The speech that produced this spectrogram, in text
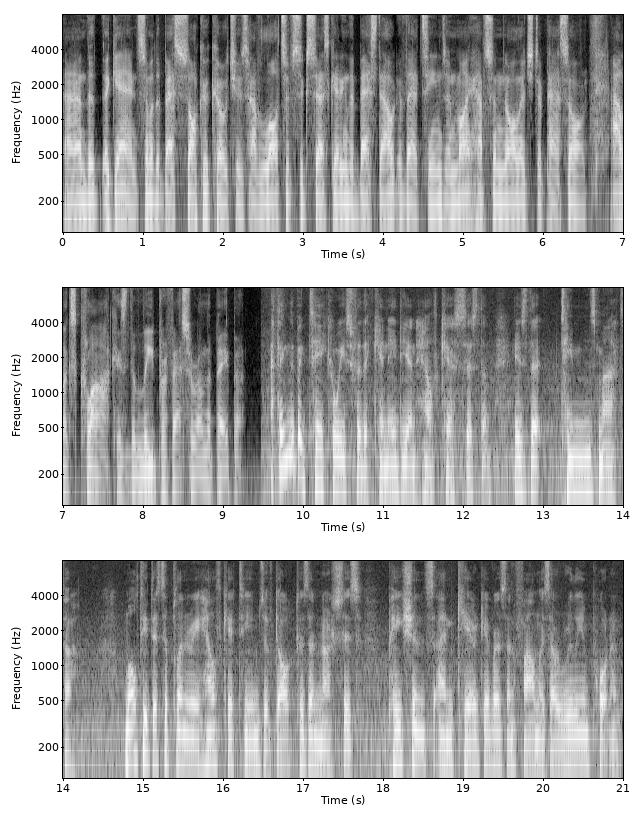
And that, again, some of the best soccer coaches have lots of success getting the best out of their teams and might have some knowledge to pass on. Alex Clark is the lead professor on the paper. I think the big takeaways for the Canadian healthcare system is that teams matter. Multidisciplinary healthcare teams of doctors and nurses, patients and caregivers and families are really important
